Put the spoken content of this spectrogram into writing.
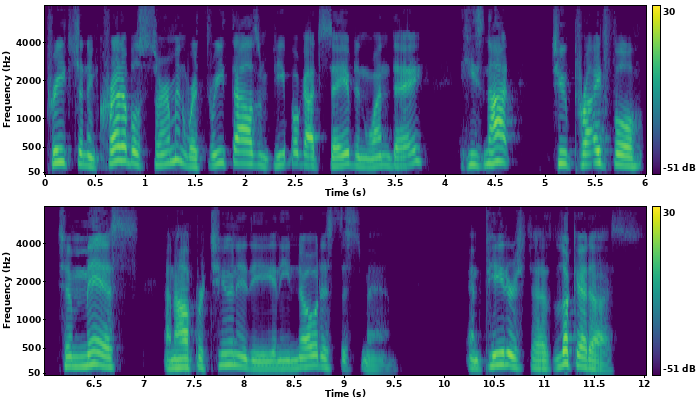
preached an incredible sermon where 3,000 people got saved in one day, he's not too prideful to miss an opportunity. And he noticed this man. And Peter says, Look at us.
